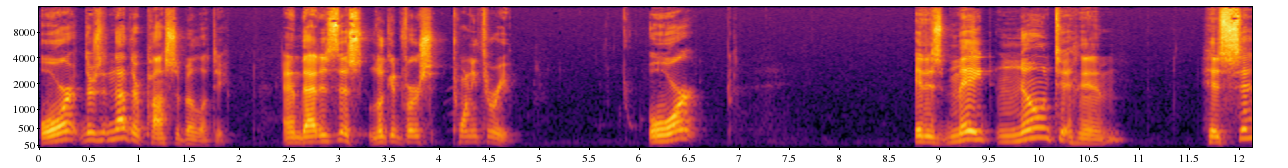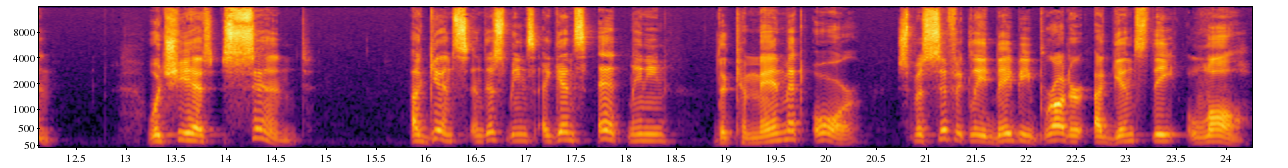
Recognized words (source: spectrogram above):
Or there's another possibility, and that is this look at verse 23. Or it is made known to him his sin, which he has sinned against, and this means against it, meaning the commandment, or specifically, it may be broader, against the law.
